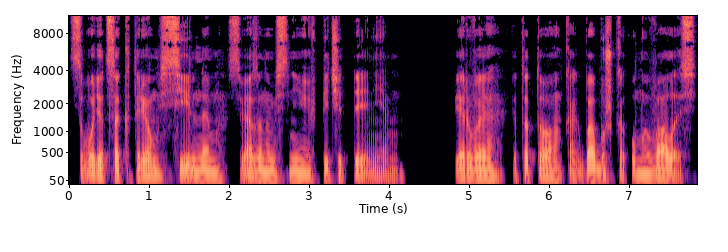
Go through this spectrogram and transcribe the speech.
сводятся к трем сильным, связанным с нею впечатлениям. Первое – это то, как бабушка умывалась,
